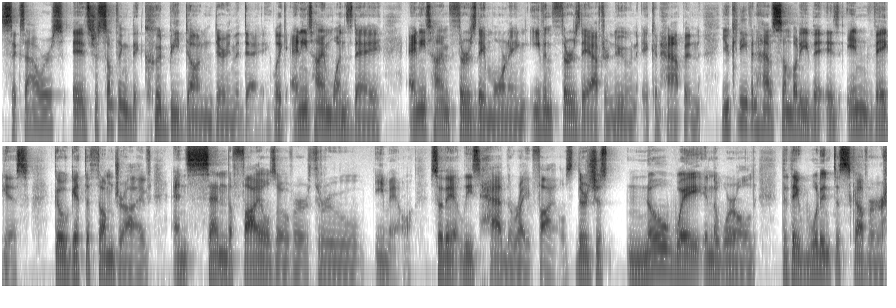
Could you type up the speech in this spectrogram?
Six hours. It's just something that could be done during the day. Like anytime Wednesday, anytime Thursday morning, even Thursday afternoon, it could happen. You could even have somebody that is in Vegas go get the thumb drive and send the files over through email so they at least had the right files. There's just no way in the world that they wouldn't discover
